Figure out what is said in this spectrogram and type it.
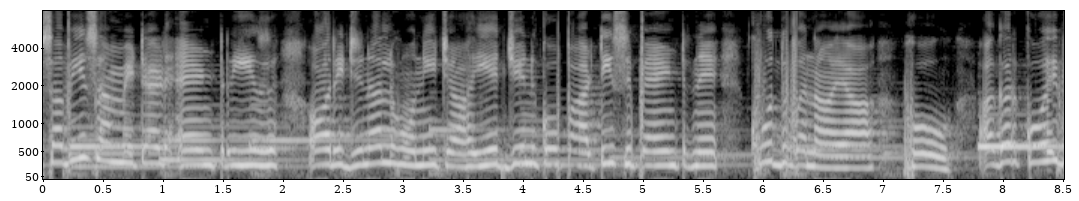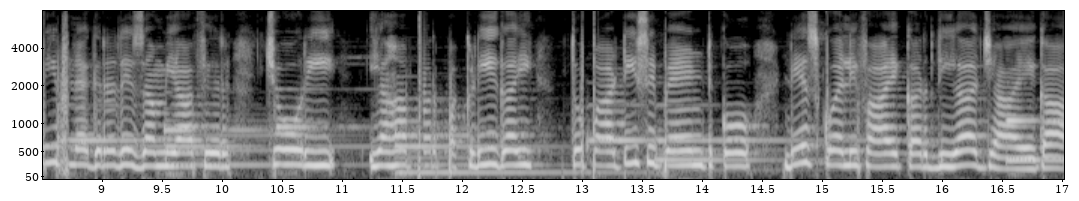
सभी सबमिटेड एंट्रीज ओरिजिनल होनी चाहिए जिनको पार्टिसिपेंट ने खुद बनाया हो। अगर कोई भी प्लेगरिज्म या फिर चोरी यहाँ पर पकड़ी गई तो पार्टिसिपेंट को डिसक्वालीफाई कर दिया जाएगा।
